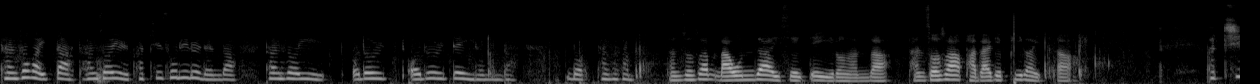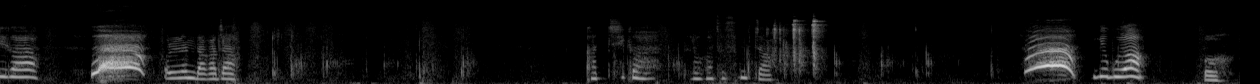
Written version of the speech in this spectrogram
단서가 있다. 단서 1, 같이 소리를 낸다. 단서 2, 어두울, 어두울 때 일어난다. 너, 단서 3. 단서 3 나 혼자 있을 때 일어난다 단서 4 바닥에 피가 있다 같이 가. 으아! 얼른 나가자. 같이 가. 들어가서 숨자. 아! 이게 뭐야? 어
